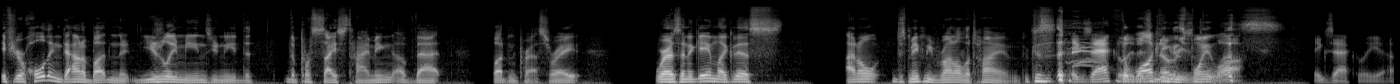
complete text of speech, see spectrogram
if you're holding down a button, it usually means you need the the precise timing of that button press, right? Whereas in a game like this, I don't just make me run all the time because exactly. the walking no is reason to walk. pointless. Exactly. Yeah.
